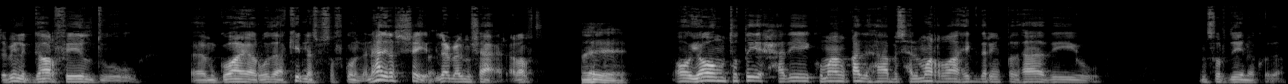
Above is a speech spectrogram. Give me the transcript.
جايبين لك جارفيلد ومقواير وذا. أكيد ناس بيصفقون لأن هذه نفس الشيء لعب على المشاعر عرفت؟ إيه اوه يوم تطيح هذيك وما أنقذها بس هالمرة يقدر ينقذ هذه و... ينصر دينك وذا.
